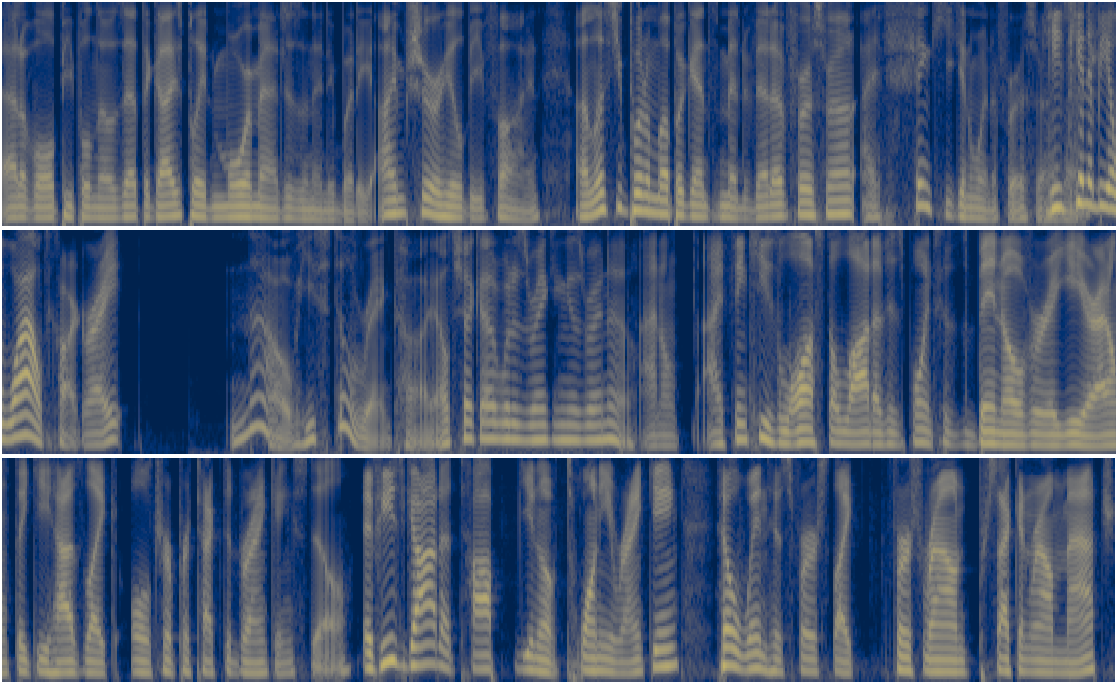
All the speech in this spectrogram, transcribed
out of all people, knows that the guy's played more matches than anybody. I'm sure he'll be fine, unless you put him up against Medvedev first round. I think he can win a first round. he's going to be a wild card, right? no. He's still ranked high. I'll check out what his ranking is right now. I don't. I think he's lost a lot of his points because it's been over a year. I don't think he has like ultra protected ranking still. If he's got a top, you know, twenty ranking, he'll win his first like first round, second round match.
